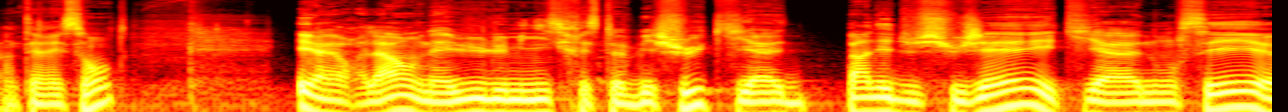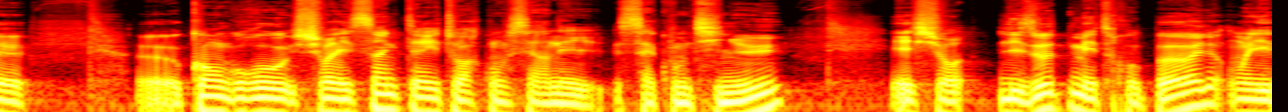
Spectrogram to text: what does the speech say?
intéressantes. Et alors là, on a eu le ministre Christophe Béchu qui a parlé du sujet et qui a annoncé euh, euh, qu'en gros, sur les cinq territoires concernés, ça continue. Et sur les autres métropoles, on les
